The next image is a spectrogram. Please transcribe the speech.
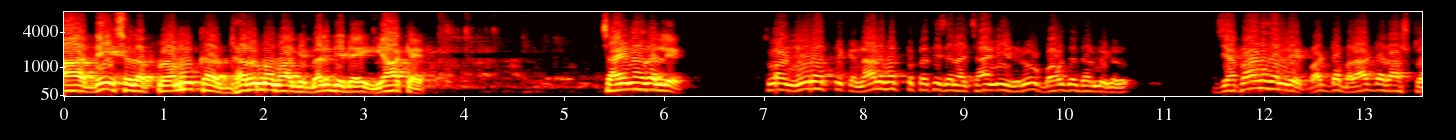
ಆ ದೇಶದ ಪ್ರಮುಖ ಧರ್ಮವಾಗಿ ಬೆಳೆದಿದೆ. ಯಾಕೆ? ಚೈನಾದಲ್ಲಿ ಸುಮಾರು ನೂರತ್ತಕ್ಕೆ ನಲವತ್ತು ಜನ ಚೈನೀಸರು ಬೌದ್ಧ ಧರ್ಮಿಗಳು. ಜಪಾನದಲ್ಲಿ ದೊಡ್ಡ ಬಲಾಢ್ಯ ರಾಷ್ಟ್ರ,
